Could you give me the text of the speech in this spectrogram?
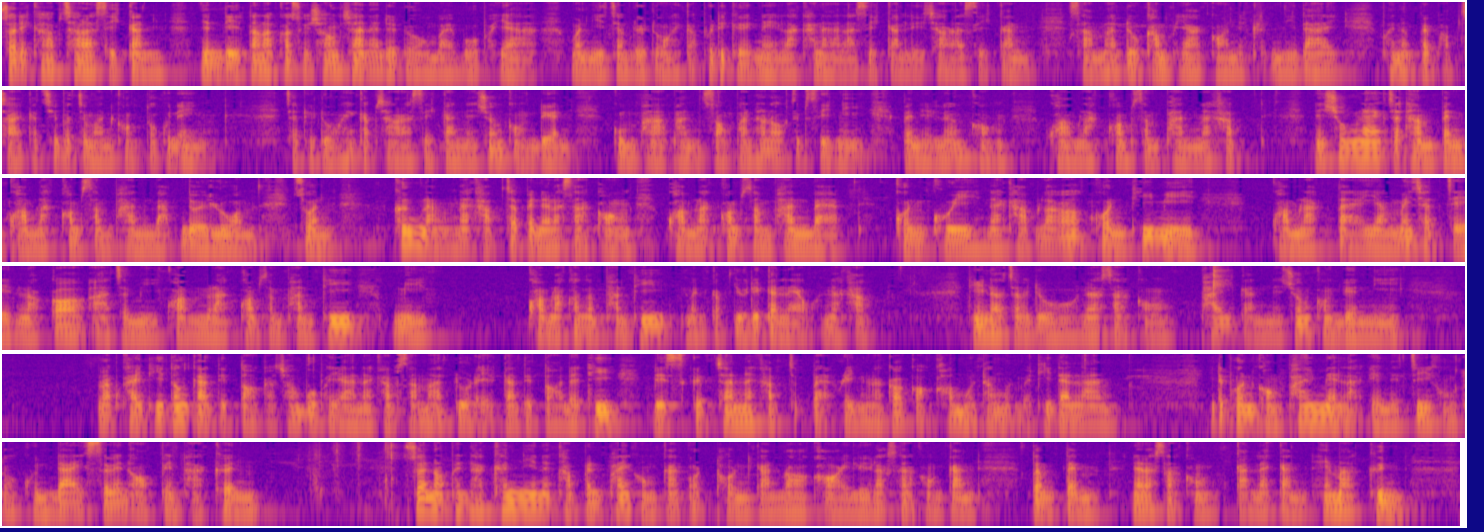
สวัสดีครับ ชาวราศีกันยินดีต้อนรับเข้าสู่ช่องชาแนลเดดวงใบบูพยา วันนี้จะดูดวงให้กับผู้ที่เกิดในลัคนาราศีกันหรือชาวราศีกัน สามารถดูคำพยากรณ์ในคลิปนี้ได้ เพื่อนำไปปรับใช้กับชีวิตประจำวันของตัวคุณเอง จะดูดวงให้กับชาวราศีกันในช่วงของเดือน กุมภาพันธ์ 2564 นี้ เป็นในเรื่องของความรักความสัมพันธ์นะครับ ในช่วงแรกจะทำเป็นความรักความสัมพันธ์แบบโดยรวม ส่วนครึ่งหลังนะครับจะเป็นในลักษณะของความรักความสัมพันธ์แบบ คนคุยนะครับ แล้วก็คนที่มีความรักแต่ยังไม่ชัดเจน แล้วก็อาจจะมีความรักความสัมพันธ์ที่มีความรักความสัมพันธ์ที่เหมือนกับอยู่ด้วยกันแล้วนะครับ ทีนี้เราจะไปดูนลักษณะของไพ่กันในช่วงของเดือนนี้สำหรับใครที่ต้องการติดต่อกับช่องบูพยานะครับ สามารถดูรายละเอียดการติดต่อได้ที่ description นะครับ จะแปะลิงก์แล้วก็กรอกข้อมูลทั้งหมดไว้ที่ด้านล่าง อิทธิพลของไพ่เมล a เอเนจีของตัวคุณได้ Seven of Pentacle ส่วน of Pentacle นี่นะครับเป็นไพ่ของการอดทนการรอคอย หรือลักษณะของการเติมเต็มในลักษณะของกันและกันให้มากขึ้น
